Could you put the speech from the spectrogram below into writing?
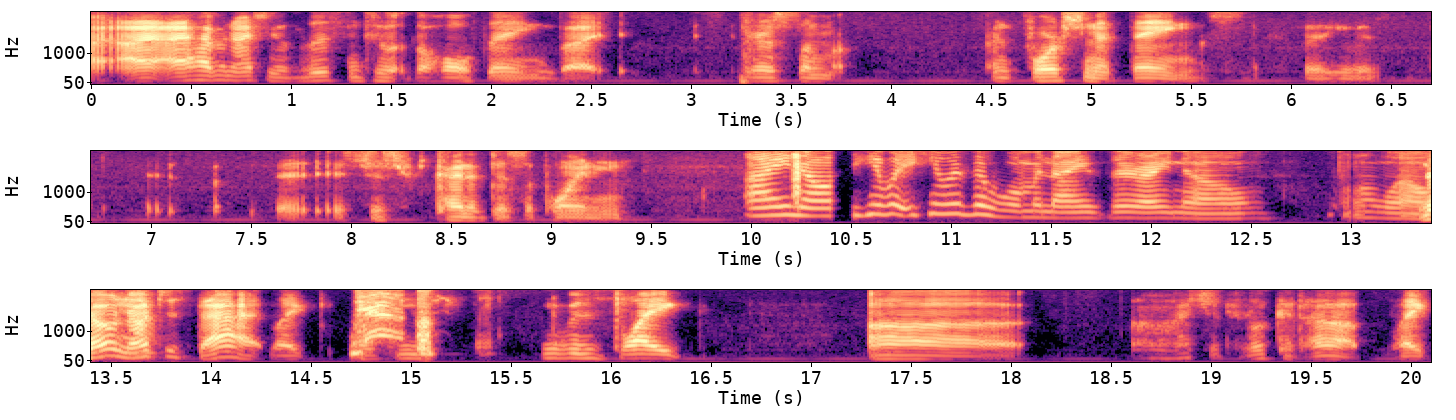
i i haven't actually listened to it the whole thing but there's some unfortunate things that he was it's just kind of disappointing I know he he was a womanizer. I know. Oh well. no not just that like he, he was like uh should look it up like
